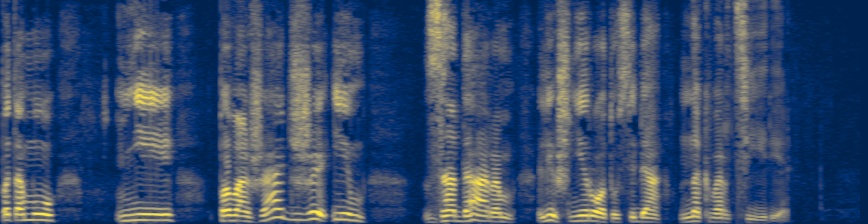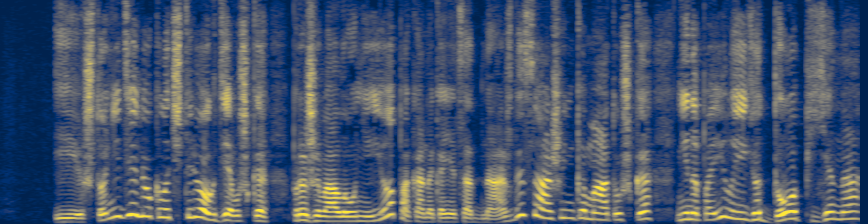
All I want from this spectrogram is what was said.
потому не поважать же им за даром лишний рот у себя на квартире. И что неделю около четырех девушка проживала у нее, пока наконец однажды Сашенька матушка не напоила ее до пьяна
